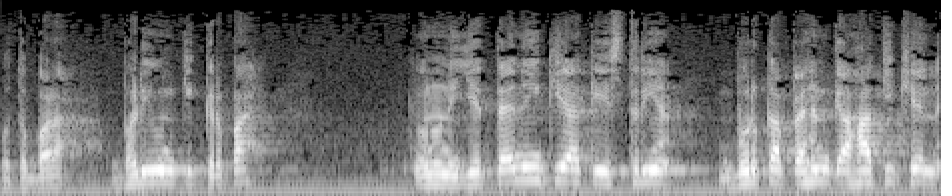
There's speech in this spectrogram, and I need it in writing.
वो तो बड़ा, बड़ी उनकी कृपा है कि उन्होंने ये तय नहीं किया कि स्त्रियाँ बुरका पहन के हाकी खेलें।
